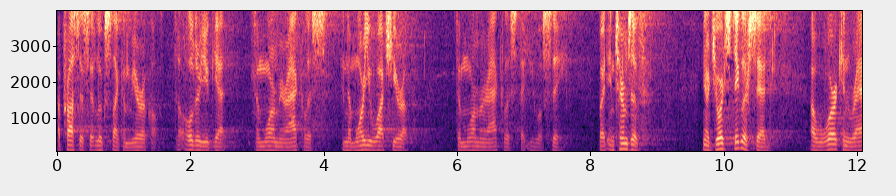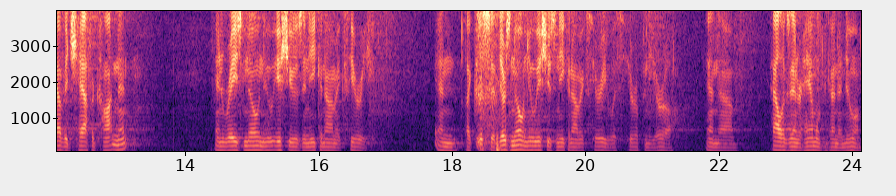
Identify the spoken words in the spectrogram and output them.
a process that looks like a miracle. The older you get, the more miraculous, and the more you watch Europe, the more miraculous that you will see. But in terms of, you know, George Stigler said, a war can ravage half a continent and raise no new issues in economic theory. And like Chris said, there's no new issues in economic theory with Europe and the euro. And um, Alexander Hamilton kind of knew them.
